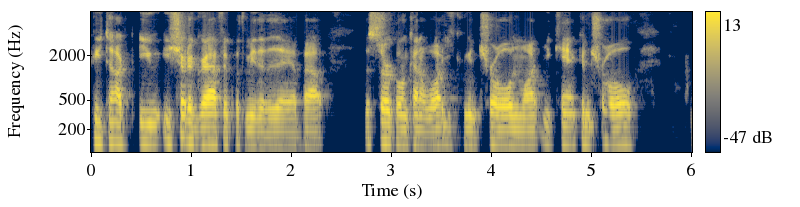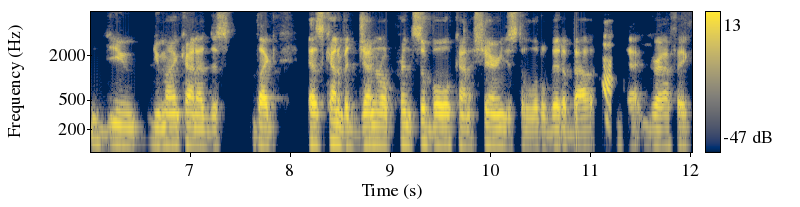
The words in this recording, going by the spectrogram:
he talked you, you shared a graphic with me the other day about the circle and kind of what you can control and what you can't control do you do you mind kind of just like as kind of a general principle kind of sharing just a little bit about yeah. that graphic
